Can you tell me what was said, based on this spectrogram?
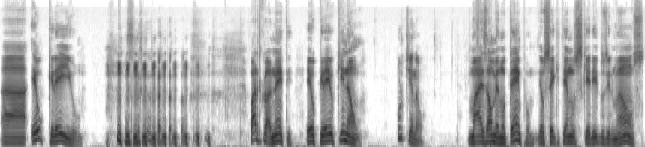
Ah, eu creio. Particularmente, eu creio que não. Por que não? Mas, ao mesmo tempo, eu sei que temos queridos irmãos,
